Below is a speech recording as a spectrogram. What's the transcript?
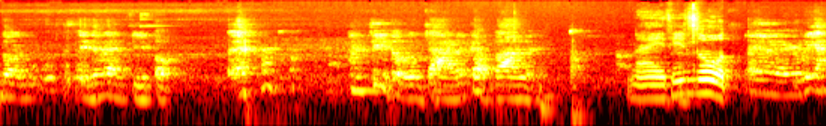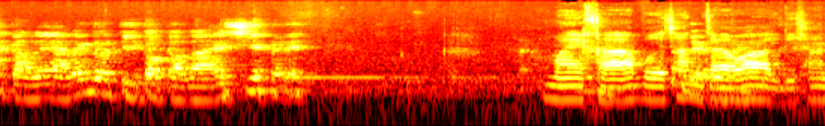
โดนไอ้แมนตีตกตีตกลงจานแล้วกลับบ้านเลย ในที่สุดเอ อไม่อยากกลับเลยอะแม่งโดนตีตกกลับมาไอ้เชี่ยเลยไม่ครับเวอร์ชันจะว่าอีดิชั่น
